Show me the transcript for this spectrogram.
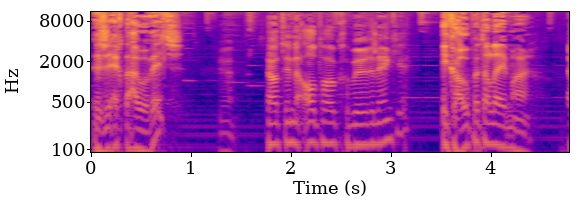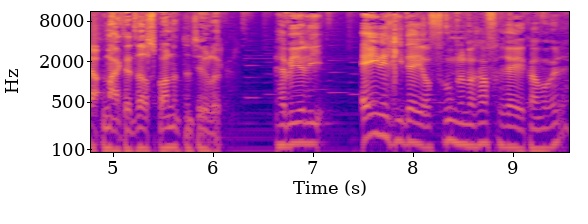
is echt ouderwets. Ja. Zou het in de Alpen ook gebeuren, denk je? Ik hoop het alleen maar. Ja. Maakt het wel spannend natuurlijk. Hebben jullie enig idee of Vroom er nog afgereden kan worden?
